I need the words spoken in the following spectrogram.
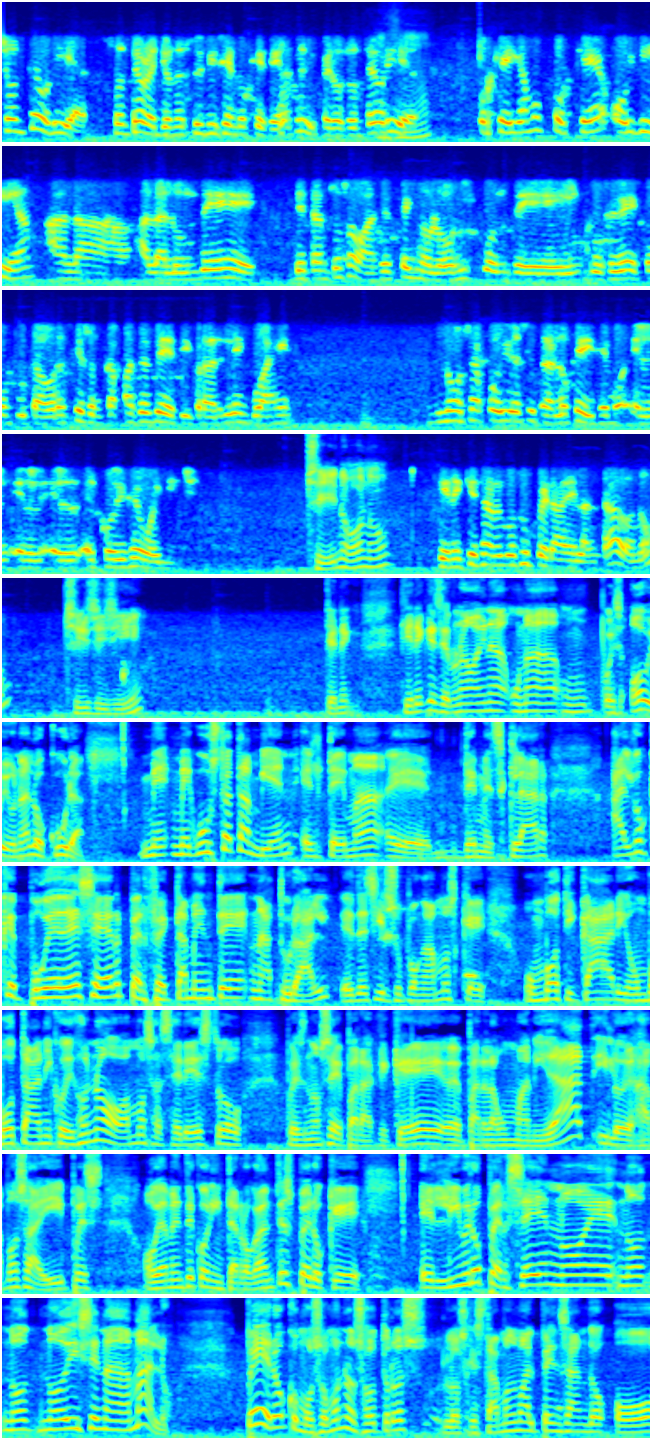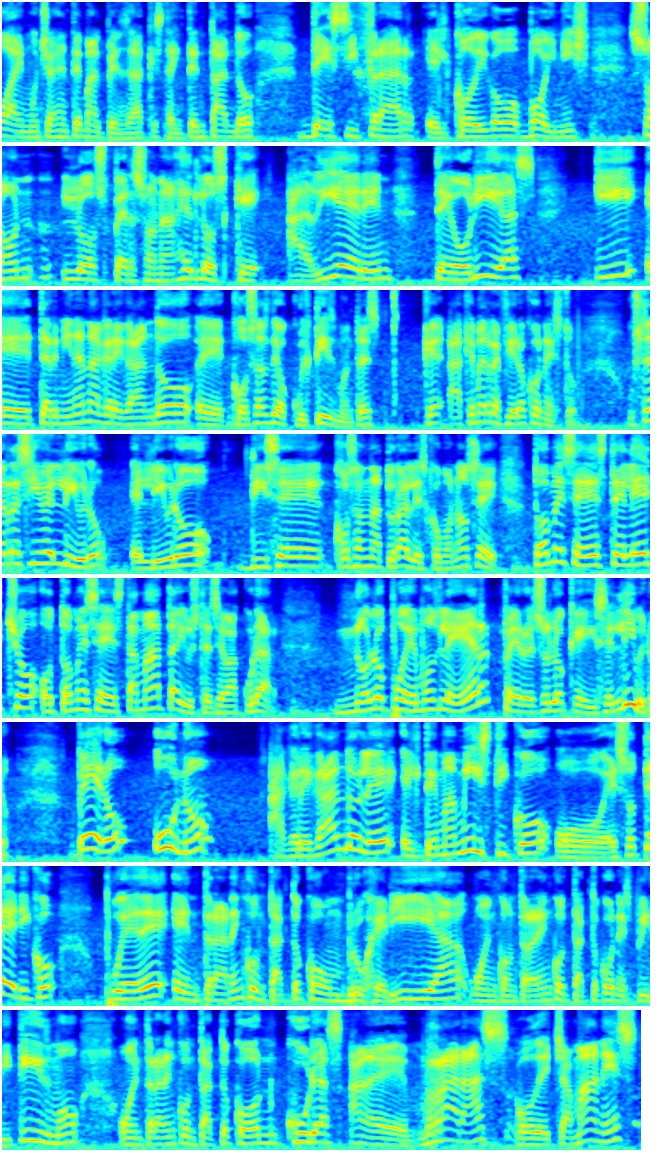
son teorías, son teorías, yo no estoy diciendo que sea así, pero son teorías. Porque digamos, ¿por qué hoy día a la, a la luz de, de tantos avances tecnológicos, de inclusive de computadoras que son capaces de descifrar el lenguaje, no se ha podido descifrar lo que dice el, el, el, códice Voynich. Sí, no, no. tiene que ser algo súper adelantado, ¿no? Sí, sí, sí. Tiene, tiene, que ser una vaina, una, pues obvio, una locura. Me, me gusta también el tema eh, de mezclar algo que puede ser perfectamente natural, es decir, supongamos que un boticario, un botánico dijo, no, vamos a hacer esto, pues no sé, para que quede eh, para la humanidad y lo dejamos ahí, pues obviamente con interrogantes, pero que el libro per se no, no, no, no dice nada malo. Pero como somos nosotros los que estamos mal pensando, o hay mucha gente mal pensada que está intentando descifrar el código Voynich, son los personajes los que adhieren teorías y eh, terminan agregando eh, cosas de ocultismo. Entonces, ¿a qué me refiero con esto? Usted recibe el libro, el libro dice cosas naturales, como no sé, tómese este lecho o tómese esta mata y usted se va a curar. No lo podemos leer, pero eso es lo que dice el libro. Pero uno, agregándole el tema místico o esotérico, puede entrar en contacto con brujería o encontrar en contacto con espiritismo o entrar en contacto con curas eh, raras o de chamanes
